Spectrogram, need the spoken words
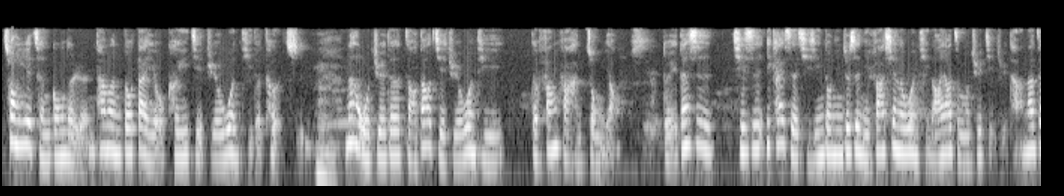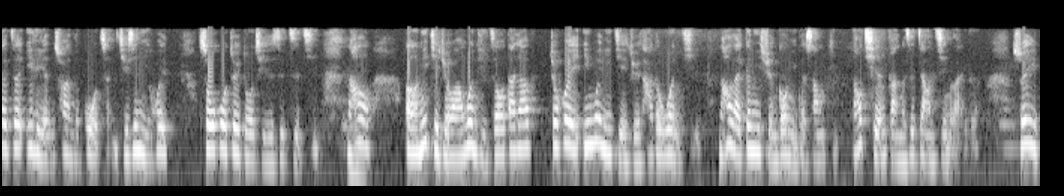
创业成功的人，他们都带有可以解决问题的特质，嗯，那我觉得找到解决问题的方法很重要，是，对，但是其实一开始的起心动念就是你发现了问题，然后要怎么去解决它，那在这一连串的过程，其实你会收获最多其实是自己，然后。呃，你解决完问题之后，大家就会因为你解决他的问题，然后来跟你选购你的商品，然后钱反而是这样进来的。所以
